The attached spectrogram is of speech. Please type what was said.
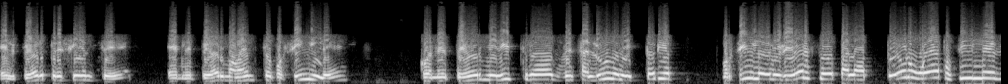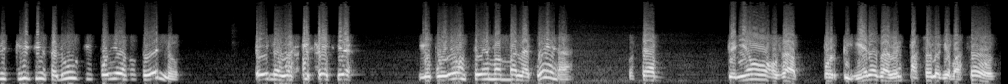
el peor presidente en el peor momento posible con el peor ministro de salud de la historia posible del universo para la peor wea posible de crisis de salud que podía sucedernos. Es una wea que no podíamos tener más mala cueva. O sea, teníamos, o sea, por Piñera tal vez pasó lo que pasó,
